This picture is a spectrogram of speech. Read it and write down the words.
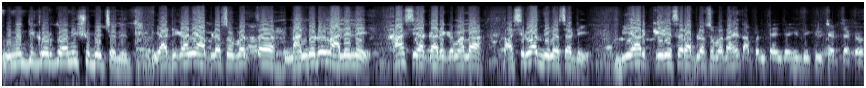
विनंती करतो आणि शुभेच्छा देतो. या ठिकाणी आपल्यासोबत नांदेडून आलेले खास या कार्यक्रमाला आशीर्वाद देण्यासाठी बी आर केडे सर आपल्यासोबत आहेत. आपण त्यांच्याशी देखील चर्चा करू.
